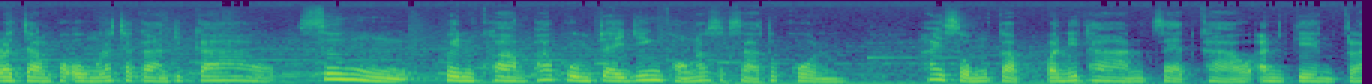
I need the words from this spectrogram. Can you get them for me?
ประจำพระองค์รัชกาลที่ 9 ซึ่งเป็นความภาคภูมิใจยิ่งของนักศึกษาทุกคน ให้สมกับปณิธานแสดขาวอันเกียงไกล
